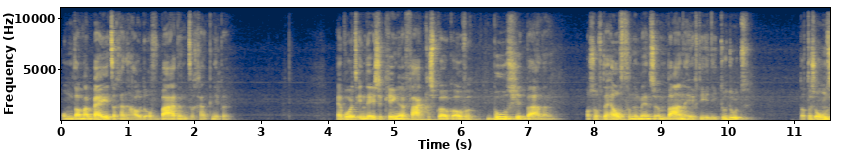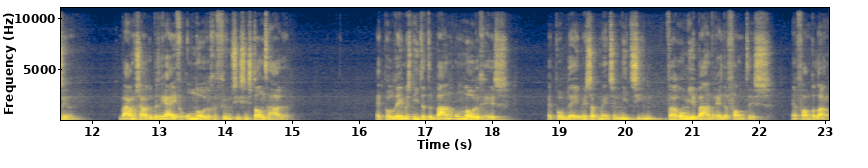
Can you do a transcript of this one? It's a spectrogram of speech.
om dan maar bijen te gaan houden of baden te gaan knippen. Er wordt in deze kringen vaak gesproken over bullshitbanen, alsof de helft van de mensen een baan heeft die je niet toe doet. Dat is onzin. Waarom zouden bedrijven onnodige functies in stand houden? Het probleem is niet dat de baan onnodig is. Het probleem is dat mensen niet zien waarom je baan relevant is en van belang.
